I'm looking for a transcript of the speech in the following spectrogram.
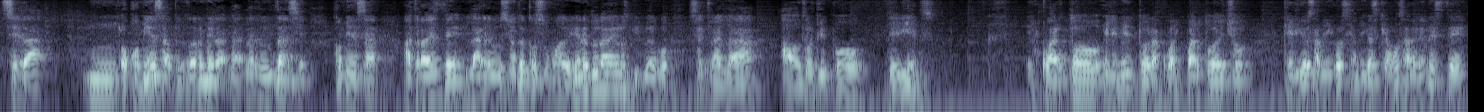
se da Mm, o comienza, perdónenme la, redundancia, comienza a través de la reducción del consumo de bienes duraderos y luego se traslada a otro tipo de bienes. El cuarto elemento, el cuarto hecho, queridos amigos y amigas, que vamos a ver en este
